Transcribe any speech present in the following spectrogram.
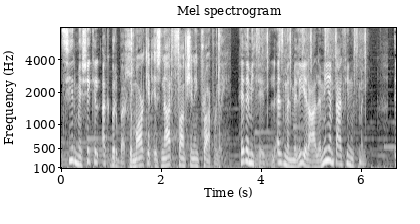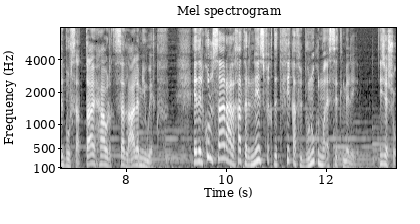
تصير مشاكل أكبر برشا. The market is not functioning properly. هذا مثال الأزمة المالية العالمية متاع 2008 البورصات طايحة والاقتصاد العالمي واقف. هذا الكل صار على خاطر الناس فقدت الثقة في البنوك والمؤسسات المالية. إجا شو؟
